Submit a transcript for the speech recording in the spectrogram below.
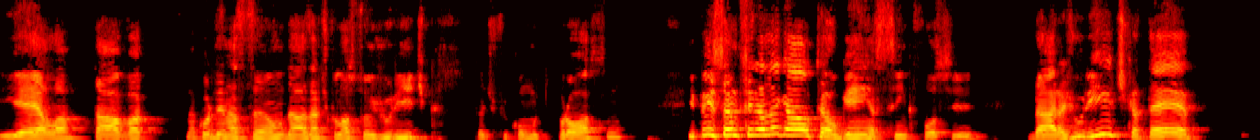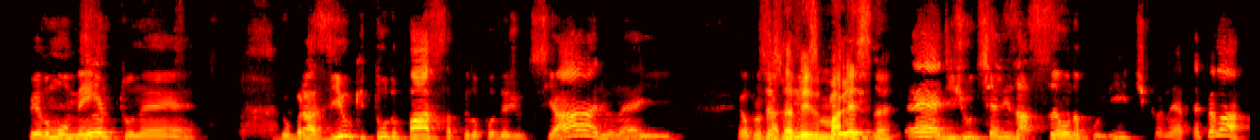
e ela estava na coordenação das articulações jurídicas, então a gente ficou muito próximo. E pensando que seria legal ter alguém assim que fosse da área jurídica, até pelo momento, né, do Brasil, que tudo passa pelo poder judiciário, né, e É um processo Cada vez grande, mais, né? É, de judicialização da política, né? Até pela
